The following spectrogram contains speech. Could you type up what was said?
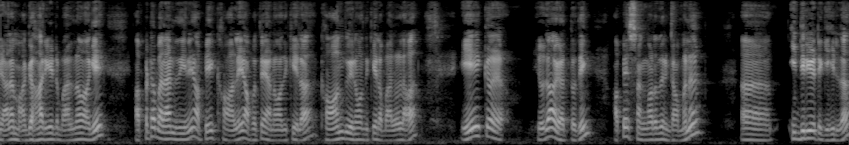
යන මගහරියට බලන්න වගේ අපට බලන්න දන අපේ කාලේ අපත යනවද කියලා කාන්දු වෙනවද කියලා බලලා ඒක යොදාගත්තතින් අපේ සංවර්ධන ගමන ඉදිරියට ගිහිල්ලා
